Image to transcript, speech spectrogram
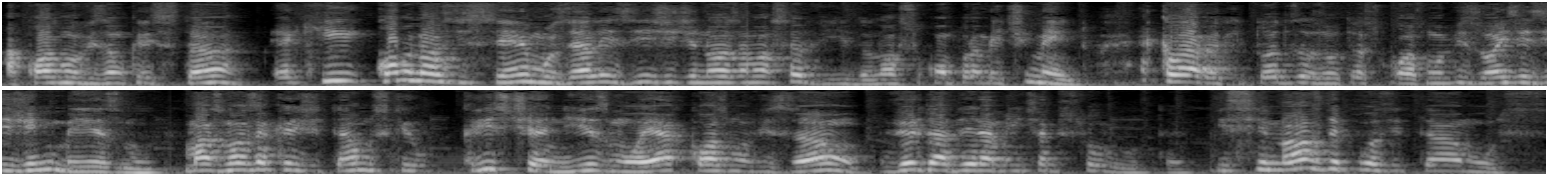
a cosmovisão cristã é que, como nós dissemos, ela exige de nós a nossa vida, o nosso comprometimento. É claro que todas as outras cosmovisões exigem o mesmo, mas nós acreditamos que o cristianismo é a cosmovisão verdadeiramente absoluta. E se nós depositamos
